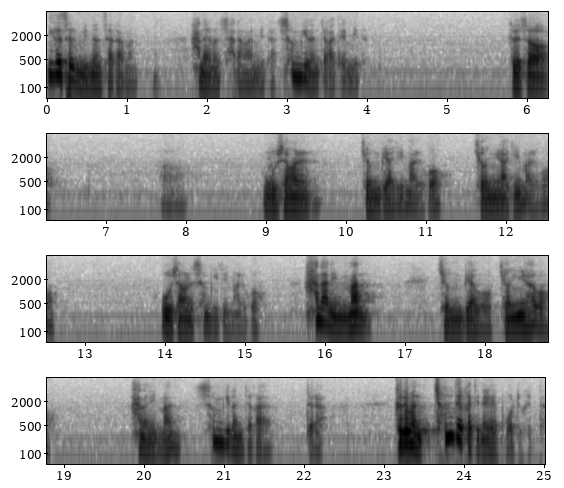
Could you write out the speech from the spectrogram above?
이것을 믿는 사람은 하나님을 사랑합니다. 섬기는 자가 됩니다. 그래서 어, 우상을 경비하지 말고 경외하지 말고 우상을 섬기지 말고 하나님만 경배하고 경외하고 하나님만 섬기는 자가 되라. 그러면 천대까지 내가 복을 주겠다.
